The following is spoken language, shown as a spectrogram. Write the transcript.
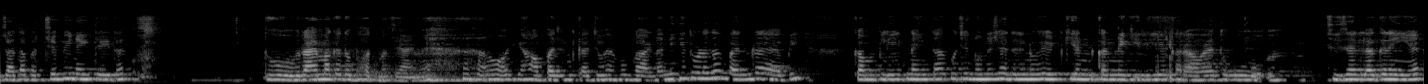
ज़्यादा बच्चे भी नहीं थे इधर। तो रायमा के तो बहुत मज़े आए हैं। और यहाँ पर इनका जो है वो गार्डन ही थोड़ा सा बन रहा है अभी। कंप्लीट नहीं था, कुछ इन्होंने शायद रिनोवेट किया करने के लिए करा हुआ है तो वो चीज़ें लग रही हैं,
